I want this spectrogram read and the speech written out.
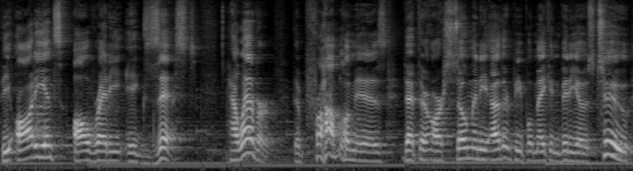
the audience already exists. However the problem is that there are so many other people making videos too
